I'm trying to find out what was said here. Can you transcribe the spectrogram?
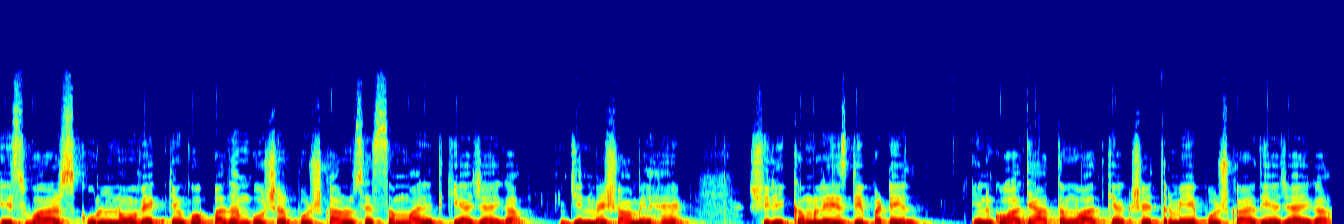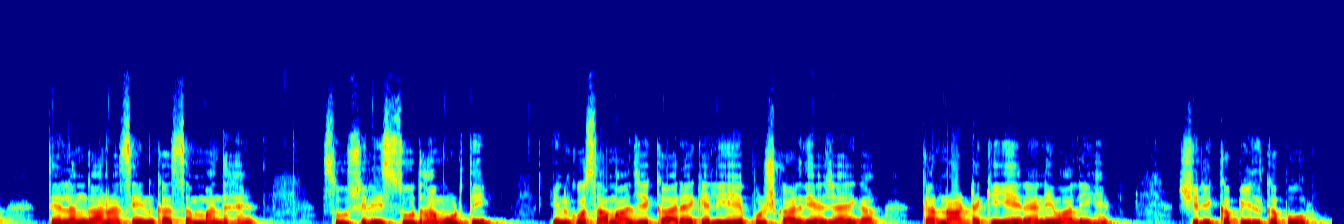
इस वर्ष कुल नौ व्यक्तियों को पद्म भूषण पुरस्कारों से सम्मानित किया जाएगा, जिनमें शामिल हैं श्री कमलेश डी पटेल। इनको अध्यात्मवाद के क्षेत्र में ये पुरस्कार दिया जाएगा। तेलंगाना से इनका संबंध है। सुश्री सुधा मूर्ति। इनको सामाजिक कार्य के लिए पुरस्कार दिया जाएगा। कर्नाटक की ये रहने वाली हैं। श्री कपिल कपूर,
